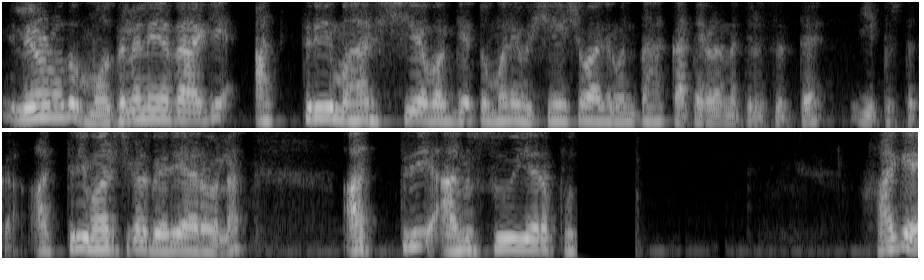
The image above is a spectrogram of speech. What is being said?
ಇಲ್ಲಿ ನೋಡೋದು ಮೊದಲನೆಯದಾಗಿ ಅತ್ರಿ ಮಹರ್ಷಿಯ ಬಗ್ಗೆ ತುಂಬಾನೇ ವಿಶೇಷವಾಗಿರುವಂತಹ ಕಥೆಗಳನ್ನ ತಿಳಿಸುತ್ತೆ ಈ ಪುಸ್ತಕ. ಅತ್ರಿ ಮಹರ್ಷಿಗಳು ಬೇರೆ ಯಾರು ಅಲ್ಲ, ಅತ್ರಿ ಅನಸೂಯರ ಪುತ್ರ. ಹಾಗೆ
